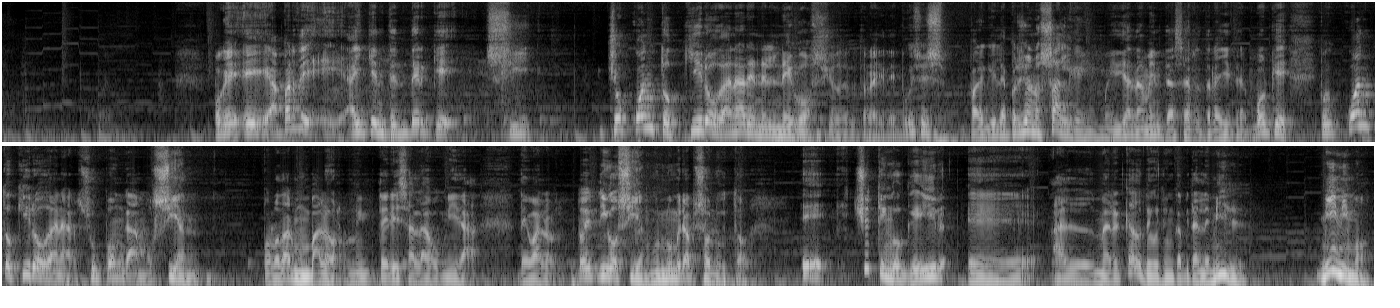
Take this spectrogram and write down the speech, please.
Porque eh, aparte eh, hay que entender que si yo cuánto quiero ganar en el negocio del trader, porque eso es para que la persona no salga inmediatamente a ser trader. Porque, porque cuánto quiero ganar, supongamos 100, por dar un valor, no interesa la unidad de valor. Digo 100, un número absoluto. Eh, yo tengo que ir eh, al mercado, tengo que tener un capital de 1000 mínimo,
